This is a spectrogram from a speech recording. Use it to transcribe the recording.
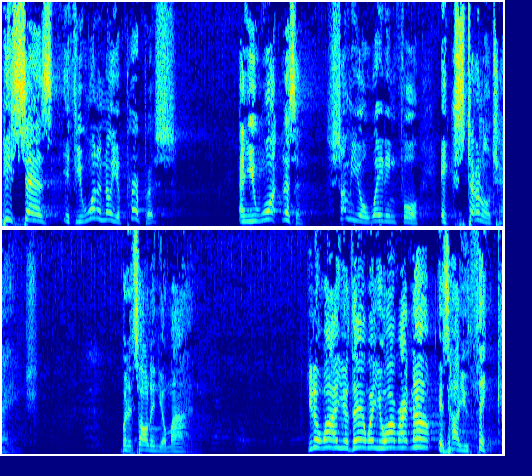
He says, if you want to know your purpose and you want, listen, some of you are waiting for external change, but it's all in your mind. You know why you're there where you are right now? It's how you think.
